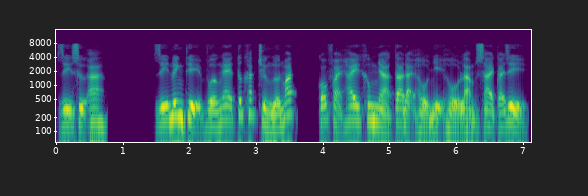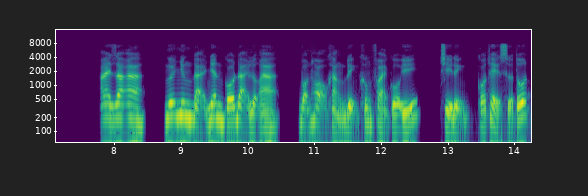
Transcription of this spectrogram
Gì sự a? À? Dì Ninh Thị vừa nghe tức khắc trừng lớn mắt, có phải hay không nhà ta đại hổ nhị hổ làm sai cái gì? Ai ra a, ngươi nhưng đại nhân có đại lượng a, bọn họ khẳng định không phải cố ý, chỉ định có thể sửa tốt.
